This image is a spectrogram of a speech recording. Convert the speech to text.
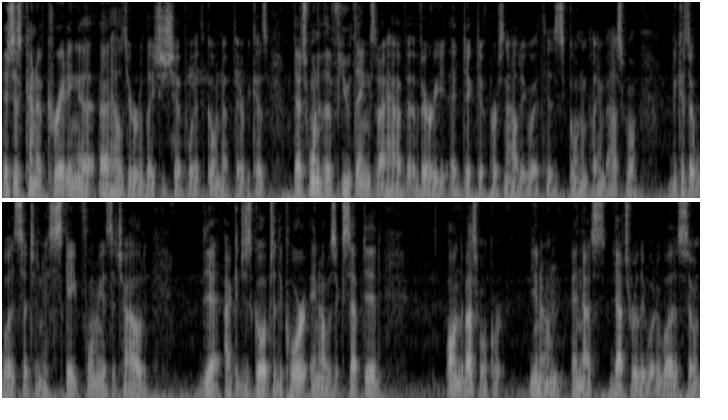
it's just kind of creating a, a healthier relationship with going up there because that's one of the few things that I have a very addictive personality with is going and playing basketball because it was such an escape for me as a child that I could just go up to the court and I was accepted on the basketball court, you know, Mhm. and that's that's really what it was. So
